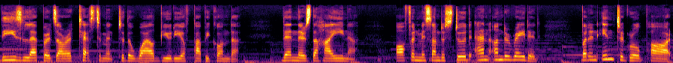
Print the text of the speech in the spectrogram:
these leopards are a testament to the wild beauty of Papikonda. Then there's the hyena, often misunderstood and underrated, but an integral part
